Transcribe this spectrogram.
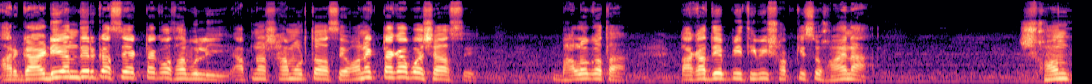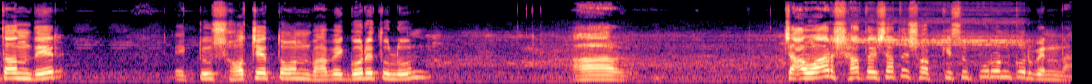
আর গার্ডিয়ানদের কাছে একটা কথা বলি, আপনার সামর্থ্য আছে, অনেক টাকা পয়সা আছে। ভালো কথা, টাকা দিয়ে পৃথিবী সব কিছু হয় না। সন্তানদের একটু সচেতনভাবে গড়ে তুলুন, আর চাওয়ার সাথে সাথে সব কিছু পূরণ করবেন না।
